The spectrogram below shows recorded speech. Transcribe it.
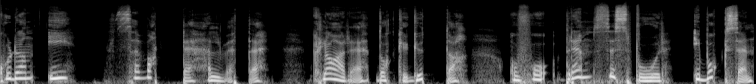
Hvordan i svarte helvete klarer dere gutter å få bremsespor i bokseren?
